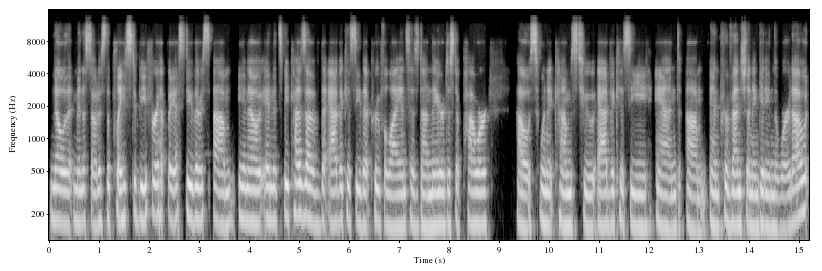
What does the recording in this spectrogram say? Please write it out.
know that Minnesota is the place to be for FASD. There's, um, you know, and it's because of the advocacy that Proof Alliance has done. They are just a powerhouse when it comes to advocacy and um, and prevention and getting the word out.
